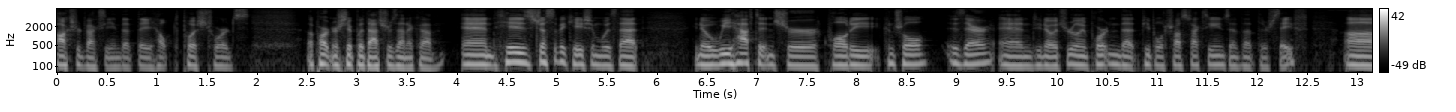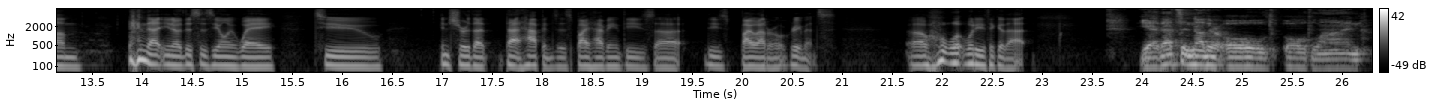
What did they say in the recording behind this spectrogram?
Oxford vaccine that they helped push towards a partnership with AstraZeneca. And his justification was that, you know, we have to ensure quality control is there, and you know, it's really important that people trust vaccines and that they're safe, um, and that you know this is the only way to ensure that that happens is by having these uh, these bilateral agreements. Uh, what what do you think of that? Yeah, that's another old old line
